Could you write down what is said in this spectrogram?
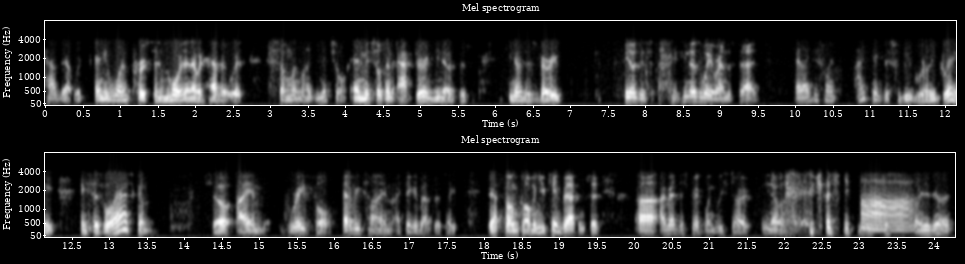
have that with any one person more than I would have it with someone like Mitchell and Mitchell's an actor and he knows this he knows his very he knows his he knows the way around the set and I just went, I think this would be really great. And he says, Well, ask him. So I am grateful every time I think about this. I, that phone call when you came back and said, uh, I read the script. When do we start? You know, because he Aw. wanted to do it.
